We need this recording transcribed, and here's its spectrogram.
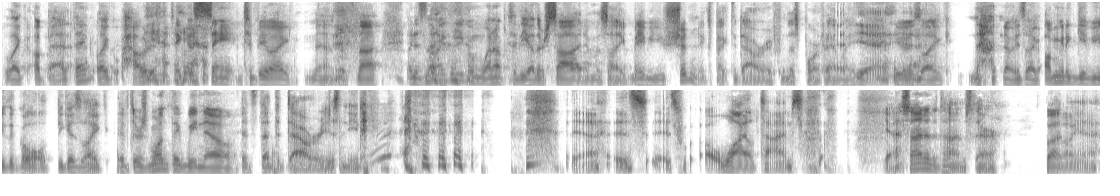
like a bad thing like how does Yeah, it take yeah. a saint to be like man that's not and it's not like he even went up to the other side and was like maybe you shouldn't expect a dowry from this poor family Yeah, he was yeah. like no he's like i'm gonna give you the gold because like if there's one thing we know it's that the dowry is needed yeah, it's it's wild times. yeah sign of the times there but oh yeah.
